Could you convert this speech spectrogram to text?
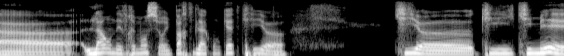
Euh, là, on est vraiment sur une partie de la conquête qui euh, qui euh, qui qui met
